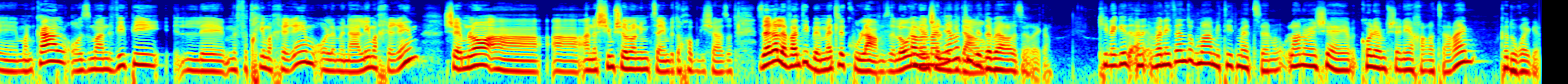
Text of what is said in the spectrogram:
אה, מנכ"ל, או זמן VP למפתחים אחרים, או למנהלים אחרים, שהם לא האנשים שלא נמצאים בתוך הפגישה הזאת. זה רלוונטי באמת לכולם, זה לא עניין של אבל מגדר. מעניין אותי לדבר על זה רגע. כי נגיד, אני- ואני אתן דוגמה אמיתית מאצלנו. לנו יש אה, כל יום שני אחר הצהריים, כדורגל.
